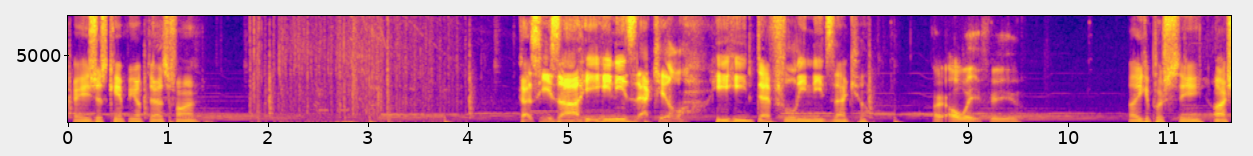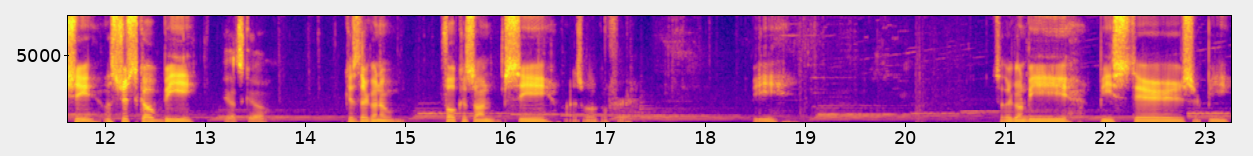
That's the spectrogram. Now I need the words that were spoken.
Okay, he's just camping up there. That's fine. Cause he's uh he, he needs that kill. He he definitely needs that kill. All right, I'll wait for you. Oh, you can push C. Oh, actually, let's just go B Yeah, let's go. because they're gonna focus on C. Might as well go for B. So they're gonna be B stairs or B.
